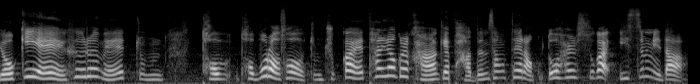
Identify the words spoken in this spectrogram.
여기에 흐름에 좀 더, 더불어서 좀 주가에 탄력을 강하게 받은 상태라고도 할 수가 있습니다.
